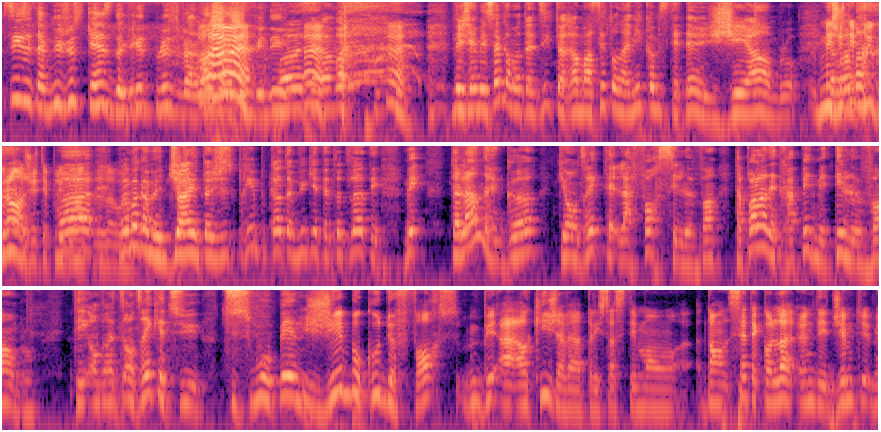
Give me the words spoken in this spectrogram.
S'ils étaient venus juste 15 degrés de plus vers là, été fini. Ouais, c'est vraiment. Mais j'aimais ça comme on t'a dit que t'as ramassé ton ami comme si t'étais un géant, bro. Mais j'étais vraiment- plus grand, j'étais plus Ouais, grand. que ça, ouais. Vraiment comme un giant. T'as juste pris, puis quand t'as vu qu'il était tout là, t'es. Mais t'as l'air d'un gars qui, on dirait que la force, c'est le vent. T'as pas l'air d'être rapide, mais t'es le vent, bro. T'es- on, dirait, on dirait que tu, tu swoop in. J'ai beaucoup de force. À, à qui j'avais appris ça C'était mon. Dans cette école-là, un des gyms, tu- M.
